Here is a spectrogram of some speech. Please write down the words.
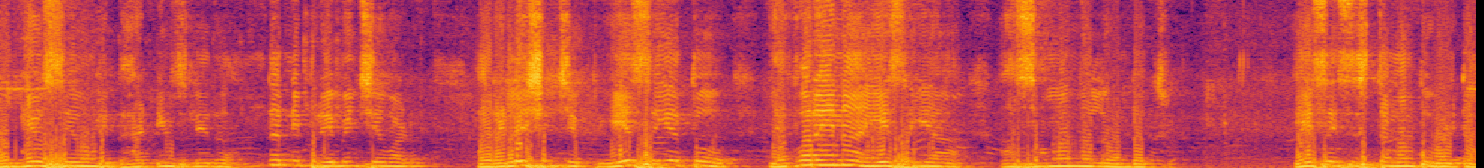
గుడ్ న్యూస్ ఉంది బ్యాడ్ న్యూస్ లేదు. అందరినీ ప్రేమించేవాడు. ఆ రిలేషన్షిప్ ఏసయ్యతో ఎవరైనా ఏసయ్య ఆ సంబంధంలో ఉండొచ్చు. ఏసై సిస్టమ్ అంతా ఉల్టా.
